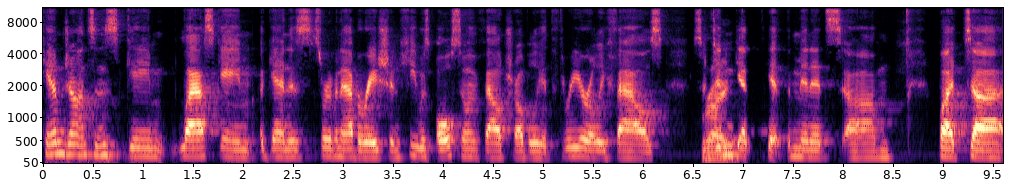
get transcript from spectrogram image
Cam Johnson's game, last game, again, is sort of an aberration. He was also in foul trouble. He had three early fouls, so right. didn't get get the minutes. Um, but uh,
